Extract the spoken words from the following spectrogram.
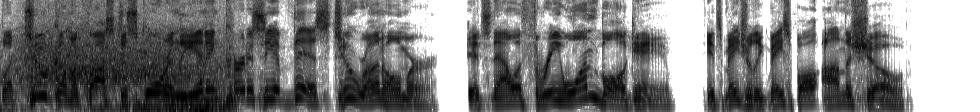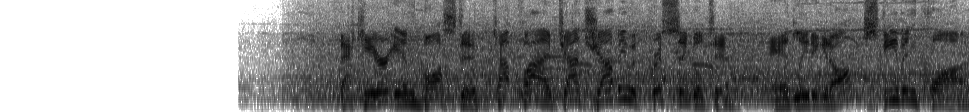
But two come across to score in the inning courtesy of this two-run homer. It's now a 3-1 ball game. It's Major League Baseball on the show. Back here in Boston, top five, John Sciambi with Chris Singleton. And leading it off, Steven Kwan.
